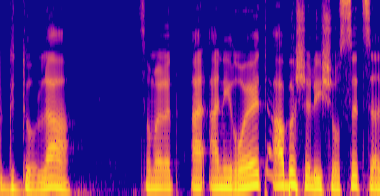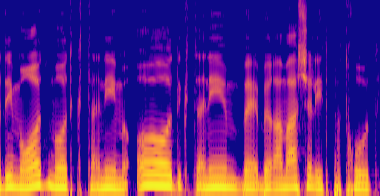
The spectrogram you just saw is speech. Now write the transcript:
גדולה. זאת אומרת, אני רואה את אבא שלי שעושה צעדים מאוד מאוד קטנים, מאוד קטנים ברמה של התפתחות,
